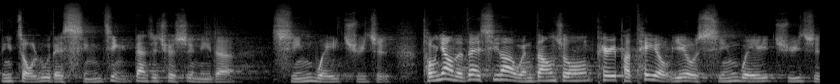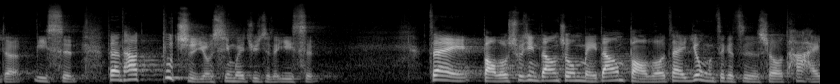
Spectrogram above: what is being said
你走路的行径，但是却是你的行为举止。同样的，在希腊文当中，peripateo 也有行为举止的意思，但它不只有行为举止的意思。在保罗书信当中，每当保罗在用这个字的时候，他还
